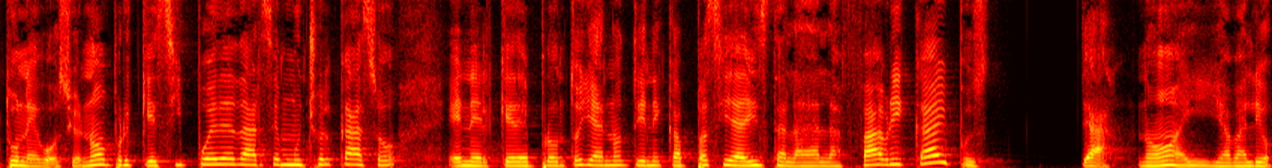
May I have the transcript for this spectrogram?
tu negocio, ¿no? Porque sí puede darse mucho el caso en el que de pronto ya no tiene capacidad instalada la fábrica y pues ya, ¿no? Ahí ya valió.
